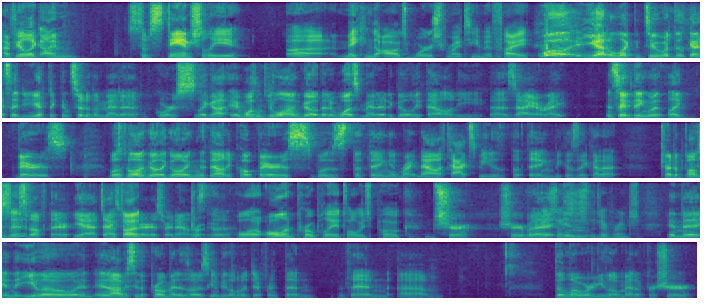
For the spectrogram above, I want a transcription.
I feel like I'm substantially uh making the odds worse for my team if I Well, you got to look into what this guy said. You have to consider the meta, of course. Like I, it wasn't too long ago that it was meta to go lethality uh, Xayah, right? And same thing with like Varus. It wasn't too long ago that going lethality poke Varus was the thing, and right now attack speed is the thing because they kind of try to buff some it? stuff there. Yeah, attack I speed Varus right now is the all, all in pro play, it's always poke. sure, sure, but I I guess that's in, just the difference. in the in the elo and, and obviously the pro meta is always going to be a little bit different than than um the lower elo meta for sure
